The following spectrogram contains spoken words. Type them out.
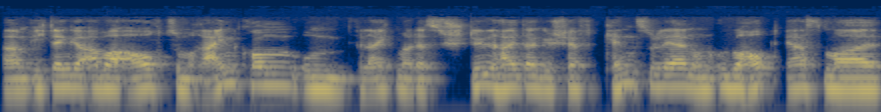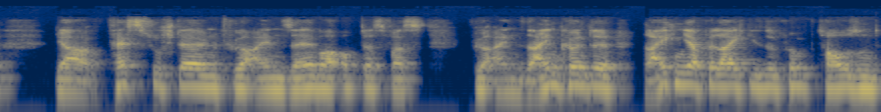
Ähm, ich denke aber auch zum Reinkommen, um vielleicht mal das Stillhaltergeschäft kennenzulernen und überhaupt erstmal ja festzustellen für einen selber, ob das was für einen sein könnte, reichen ja vielleicht diese 5000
